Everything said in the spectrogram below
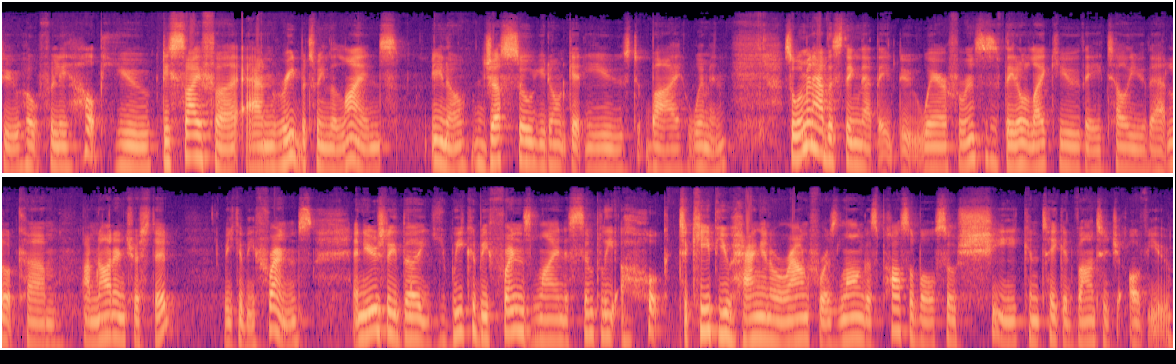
to hopefully help you decipher and read between the lines you know, just so you don't get used by women. So women have this thing that they do where, for instance, if they don't like you, they tell you that, look, um, I'm not interested. We could be friends. And usually the we could be friends line is simply a hook to keep you hanging around for as long as possible so she can take advantage of you.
